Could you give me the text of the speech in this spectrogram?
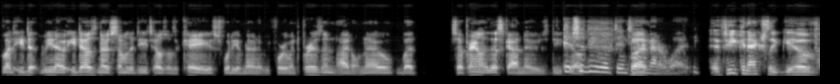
But he, do, you know, he does know some of the details of the case. Would he have known it before he went to prison? I don't know. But so apparently, this guy knows details. It should be looked into But- no matter what. if he can actually give,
